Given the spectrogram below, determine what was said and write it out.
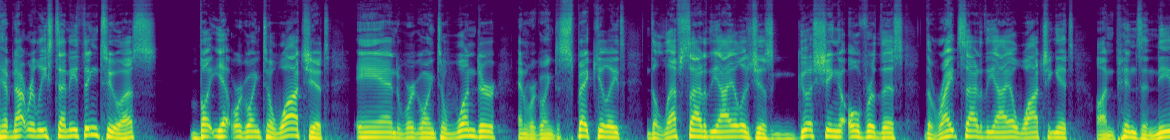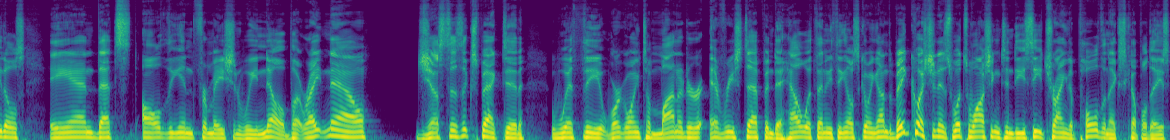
have not released anything to us but yet we're going to watch it and we're going to wonder and we're going to speculate. The left side of the aisle is just gushing over this, the right side of the aisle watching it on pins and needles, and that's all the information we know. But right now, just as expected with the we're going to monitor every step into hell with anything else going on. The big question is what's Washington D.C. trying to pull the next couple days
